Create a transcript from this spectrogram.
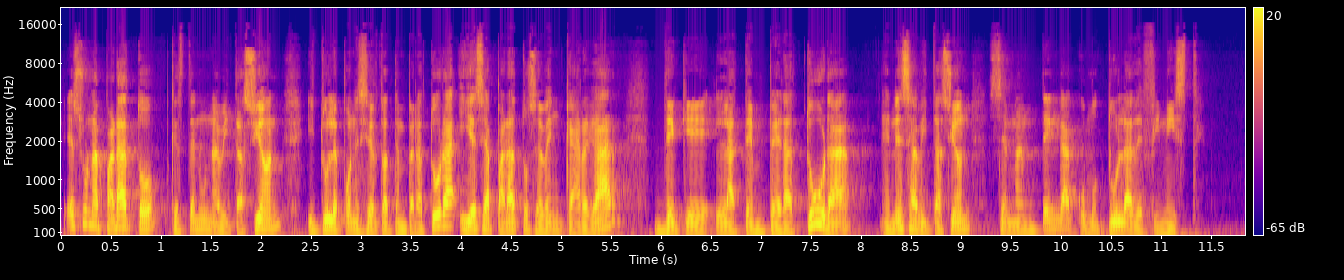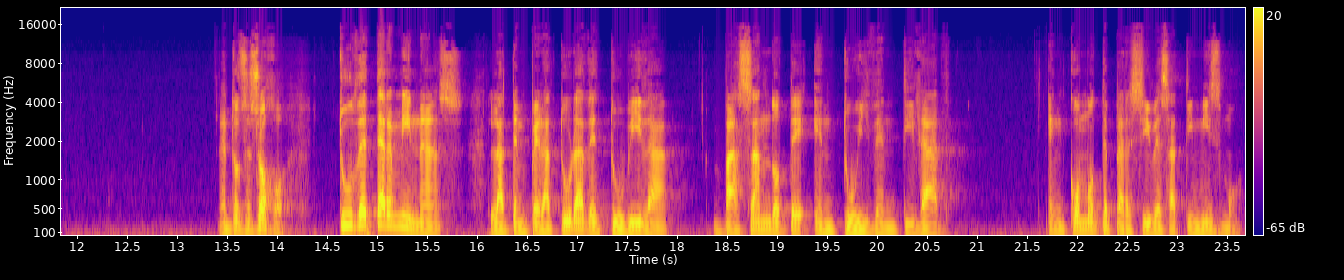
Es un aparato que está en una habitación y tú le pones cierta temperatura y ese aparato se va a encargar de que la temperatura en esa habitación se mantenga como tú la definiste. Entonces, ojo, tú determinas la temperatura de tu vida basándote en tu identidad, en cómo te percibes a ti mismo,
